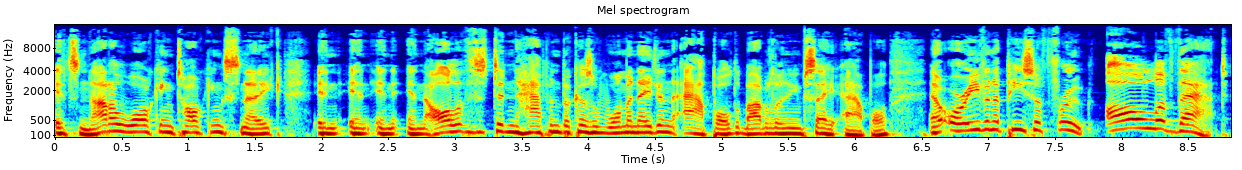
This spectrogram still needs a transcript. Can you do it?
It's not a walking, talking snake. And, and, and, and all of this didn't happen because a woman ate an apple. The Bible didn't even say apple or even a piece of fruit. All of that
